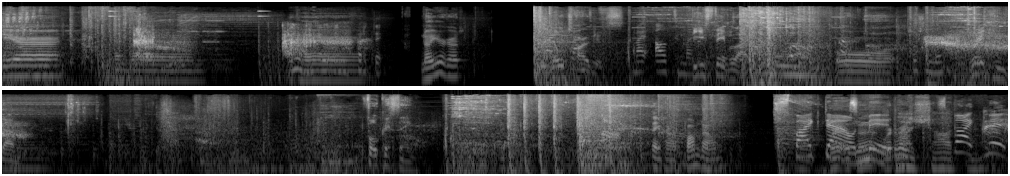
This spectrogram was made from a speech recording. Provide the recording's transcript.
here. And then. Okay. No, you're good. No targets. My ultimate. Destabilize. Oh. Breaking them. Focusing. Thank God. Uh, bomb down. Spike down mid. do I, Nice shot. Spike mid.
